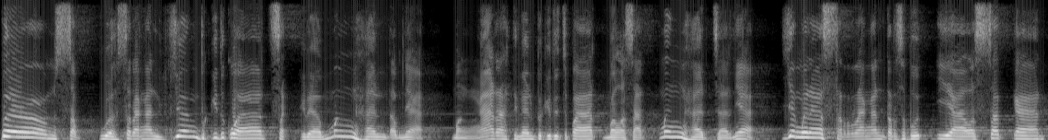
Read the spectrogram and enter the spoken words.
bam sebuah serangan yang begitu kuat segera menghantamnya mengarah dengan begitu cepat melesat menghajarnya yang mana serangan tersebut ia lesatkan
